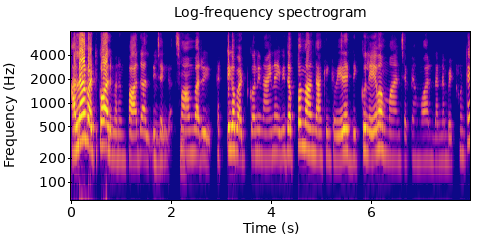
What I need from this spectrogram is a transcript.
అలా పట్టుకోవాలి మనం పాదాలు నిజంగా. స్వామివారి గట్టిగా పట్టుకొని నాయన ఇవి తప్ప నాకు ఇంకా వేరే దిక్కు లేవమ్మా అని చెప్పి అమ్మవారిని దండం పెట్టుకుంటే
